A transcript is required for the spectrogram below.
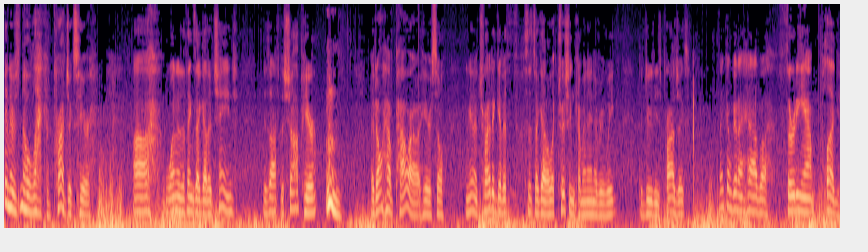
And there's no lack of projects here. Uh, one of the things I got to change is off the shop here. I don't have power out here, so I'm going to try to get it, since I got an electrician coming in every week to do these projects, I think I'm going to have a 30 amp plug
